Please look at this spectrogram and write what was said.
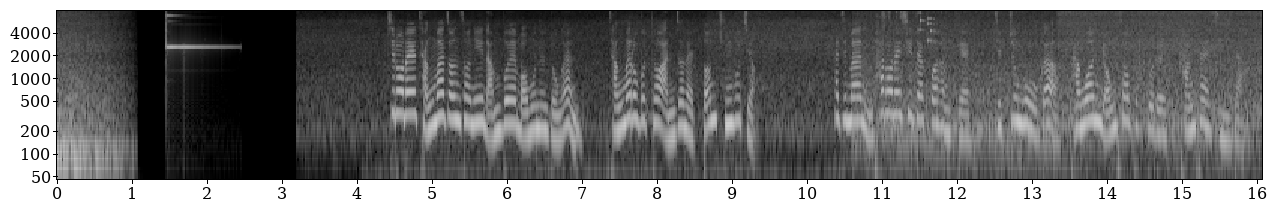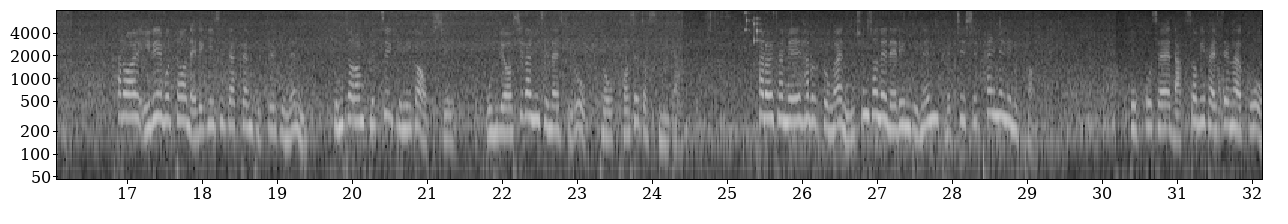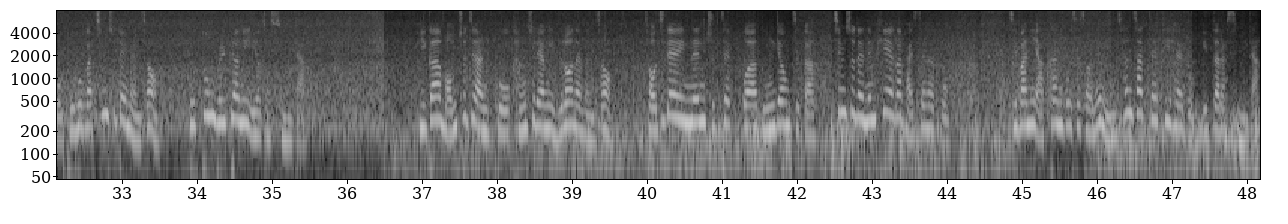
7월에 장마 전선이 남부에 머무는 동안 장마로부터 안전했던 중부 지역. 하지만 8월의 시작과 함께 집중호우가 강원 영서 북부를 강타했습니다. 8월 1일부터 내리기 시작한 빗줄기는 좀처럼 그칠 기미가 없이 오히려 시간이 지날수록 더욱 거세졌습니다. 8월 3일 하루 동안 춘천에 내린 비는 178mm. 곳곳에 낙석이 발생하고 도로가 침수되면서 교통 불편이 이어졌습니다. 비가 멈추지 않고 강수량이 늘어나면서 저지대에 있는 주택과 농경지가 침수되는 피해가 발생하고 지반이 약한 곳에서는 산사태 피해도 잇따랐습니다.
